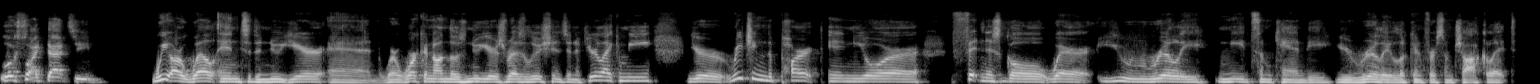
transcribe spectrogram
looks like that team we are well into the new year and we're working on those New Year's resolutions. And if you're like me, you're reaching the part in your fitness goal where you really need some candy. You're really looking for some chocolate.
